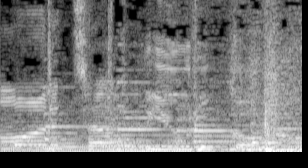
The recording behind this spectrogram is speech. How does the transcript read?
someone to tell you to go.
